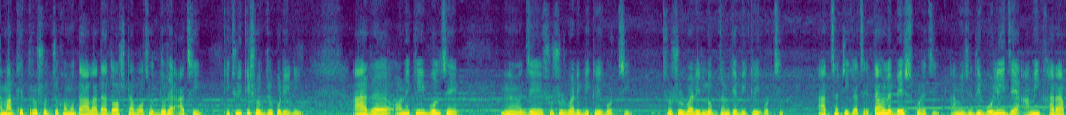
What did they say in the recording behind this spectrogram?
আমার ক্ষেত্রেও সহ্য ক্ষমতা আলাদা। দশটা বছর ধরে আছি, কিছুই কি সহ্য করিনি। আর অনেকেই বলছে যে শ্বশুরবাড়ি বিক্রি করছি, শ্বশুরবাড়ির লোকজনকে বিক্রি করছি। আচ্ছা ঠিক আছে, তাহলে বেশ করেছি। আমি যদি বলি যে আমি খারাপ,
